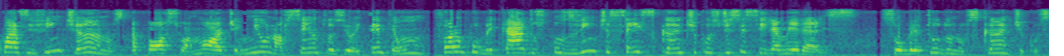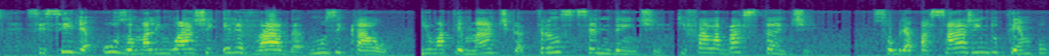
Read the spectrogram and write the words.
Quase 20 anos após sua morte, em 1981, foram publicados os 26 Cânticos de Cecília Meirelles. Sobretudo nos cânticos, Cecília usa uma linguagem elevada, musical, e uma temática transcendente que fala bastante sobre a passagem do tempo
